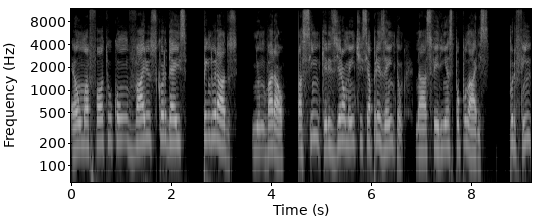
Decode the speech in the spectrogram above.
é uma foto com vários cordéis pendurados em um varal assim que eles geralmente se apresentam nas feirinhas populares. Por fim,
